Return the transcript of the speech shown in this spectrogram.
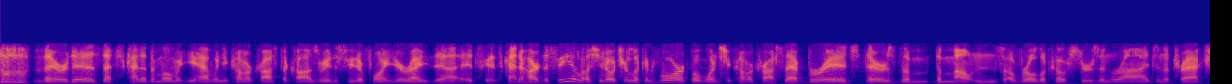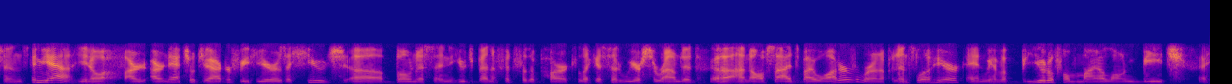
oh, there it is. That's kind of the moment you have when you come across the causeway to Cedar Point. You're right. Uh, it's it's kind of hard to see unless you know what you're looking for. But once you come across that bridge, there's the the mountains of roller coasters and rides and attractions. And yeah, you know, our our natural geography here is a huge uh, bonus and huge benefit for the park. Like I said, we are surrounded uh, on all sides by water. We're on a peninsula here, and we have a beautiful mile long beach, a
